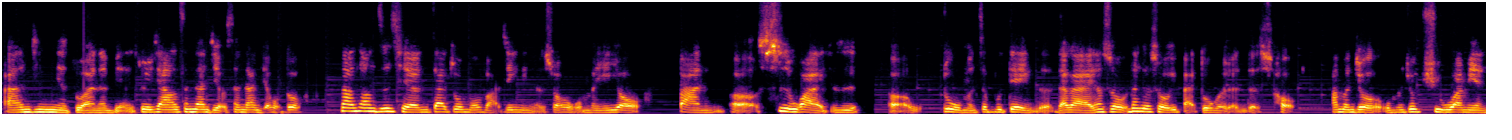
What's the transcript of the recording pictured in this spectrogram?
安安静静的坐在那边。所以像圣诞节有圣诞节活动，那像之前在做魔法精灵的时候，我们也有办呃室外，就是呃做我们这部电影的大概那时候那个时候一百多个人的时候，他们就我们就去外面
